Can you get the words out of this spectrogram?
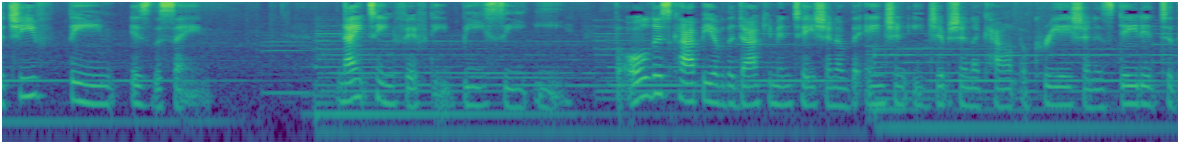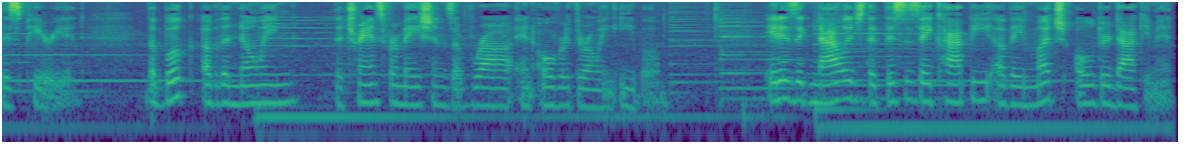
The chief theme is the same. 1950 BCE. The oldest copy of the documentation of the ancient Egyptian account of creation is dated to this period. The Book of the Knowing, the Transformations of Ra, and Overthrowing Evil. It is acknowledged that this is a copy of a much older document.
